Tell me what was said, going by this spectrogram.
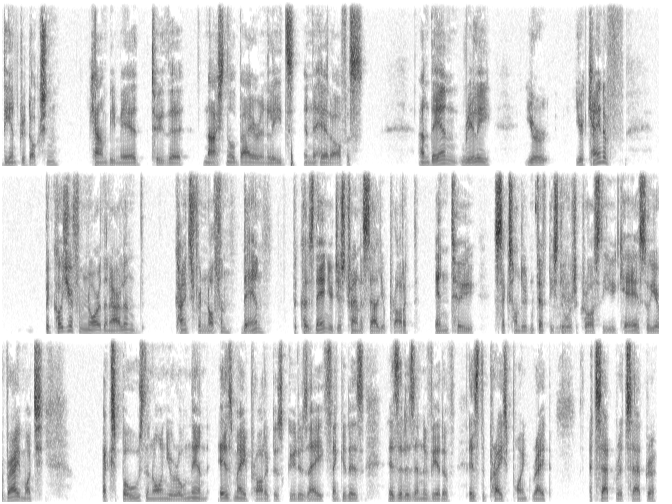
the introduction can be made to the national buyer in Leeds in the head office. And then really you're you're kind of because you're from Northern Ireland counts for nothing then, because then you're just trying to sell your product into 650 stores yeah. across the UK. So you're very much exposed and on your own then. Is my product as good as i think it is? Is it as innovative? Is the price point right? Etc etc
